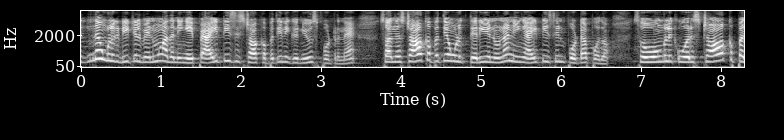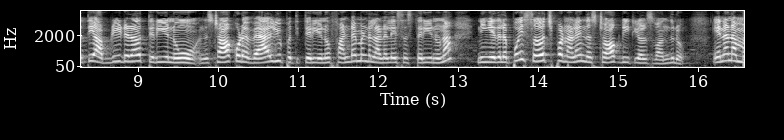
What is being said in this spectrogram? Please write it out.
என்ன உங்களுக்கு டீட்டெயில் வேணுமோ அதை நீங்கள் இப்போ ஐடிசி ஸ்டாக்கை பற்றி இன்றைக்கி நியூஸ் போட்டிருந்தேன். ஸோ அந்த ஸ்டாக்கை பற்றி உங்களுக்கு தெரியணும்னா நீங்கள் ஐடிசின்னு போட்டால் போதும். ஸோ உங்களுக்கு ஒரு ஸ்டாக்கை பற்றி அப்டேட்டடாக தெரியணும் அந்த ஸ்டாக்கோட வேல்யூ பற்றி தெரியணும் ஃபண்டமெண்டல் அனலைசஸ் தெரியணும்னா நீங்கள் இதில் போய் சர்ச் பண்ணாலே இந்த ஸ்டாக் டீட்டெயில்ஸ் வந்துடும். ஏன்னா நம்ம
